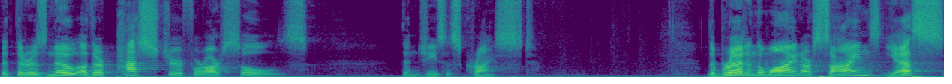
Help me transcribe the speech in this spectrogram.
that there is no other pasture for our souls than Jesus Christ. The bread and the wine are signs, yes,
